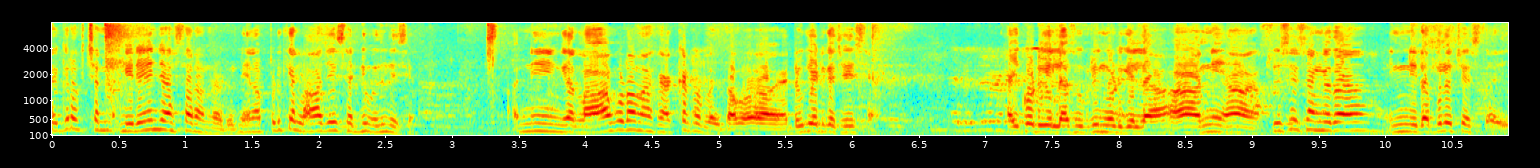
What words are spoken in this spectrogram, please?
దగ్గర ఒక చిన్న మీరేం చేస్తారన్నాడు. నేను అప్పటికే లా చేసి అన్ని వదిలేశాను అన్నీ ఇంకా లా కూడా నాకు ఎక్కట్లేదు. అడ్వకేట్గా చేశాను హైకోర్టుకి వెళ్ళా సుప్రీంకోర్టుకి వెళ్ళా. అన్నీ చూసేసాం కదా. ఇన్ని డబ్బులు వచ్చేస్తాయి.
